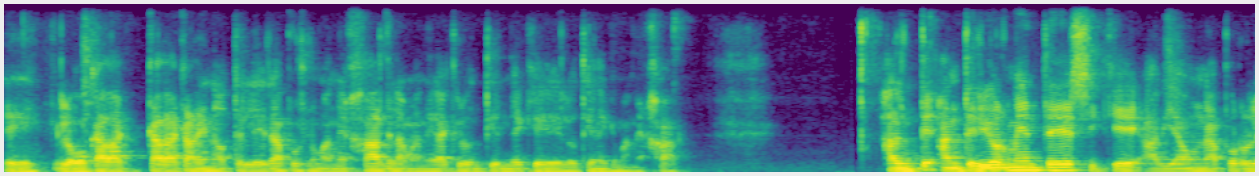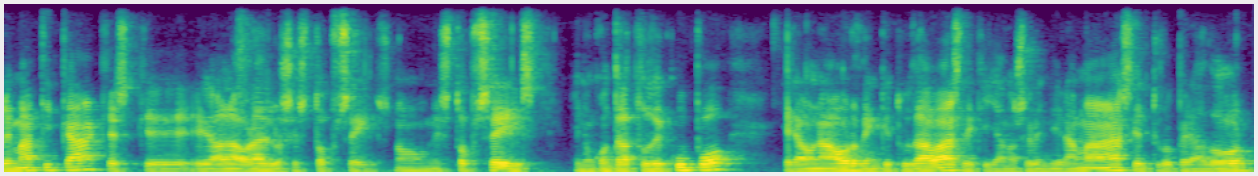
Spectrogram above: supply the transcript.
Eh, luego cada, cada cadena hotelera pues lo maneja de la manera que lo entiende que lo tiene que manejar. anteriormente sí que había una problemática que es que era la hora de los stop sales. ¿no? Un stop sales en un contrato de cupo era una orden que tú dabas de que ya no se vendiera más el tour operador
